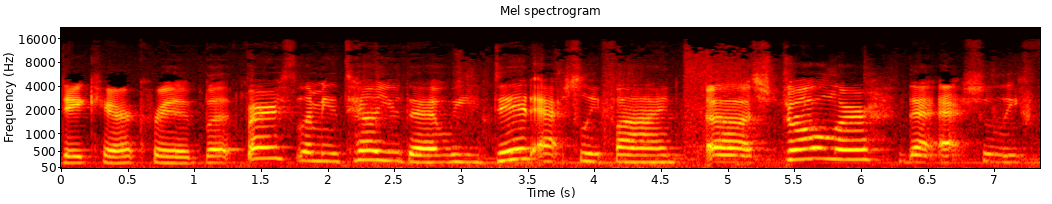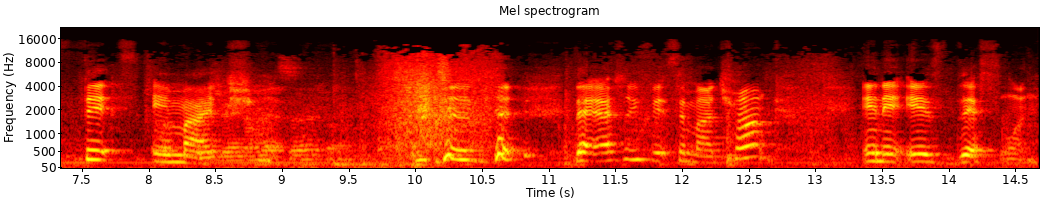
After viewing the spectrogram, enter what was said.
daycare crib. But first, let me tell you that we did actually find a stroller that actually fits in my trunk. that actually fits in my trunk, and it is this one.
